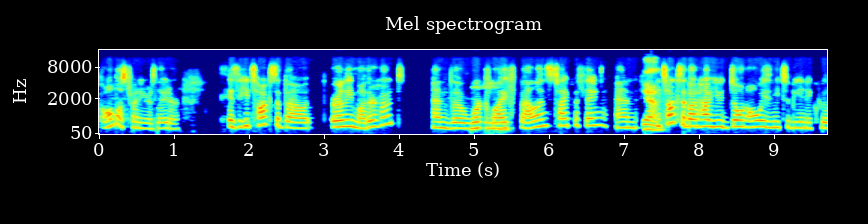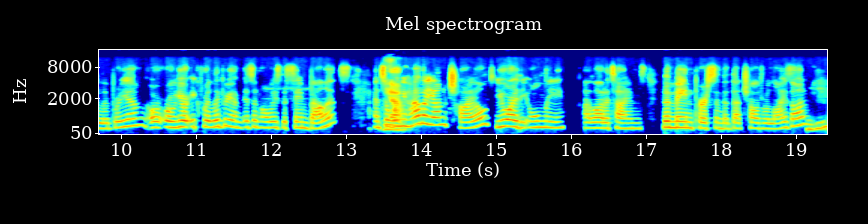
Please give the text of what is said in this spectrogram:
almost 20 years later. Is he talks about early motherhood and the work life mm-hmm. balance type of thing and yeah. he talks about how you don't always need to be in equilibrium or, or your equilibrium isn't always the same balance and so yeah. when you have a young child you are the only a lot of times the main person that that child relies on mm-hmm.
